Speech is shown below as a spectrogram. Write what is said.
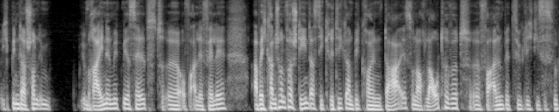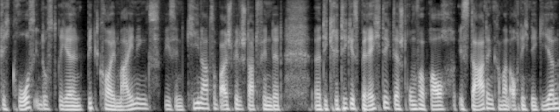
ich bin da schon im im Reinen mit mir selbst äh, auf alle Fälle. Aber ich kann schon verstehen, dass die Kritik an Bitcoin da ist und auch lauter wird, äh, vor allem bezüglich dieses wirklich großindustriellen Bitcoin-Minings, wie es in China zum Beispiel stattfindet. Äh, die Kritik ist berechtigt, der Stromverbrauch ist da, den kann man auch nicht negieren.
